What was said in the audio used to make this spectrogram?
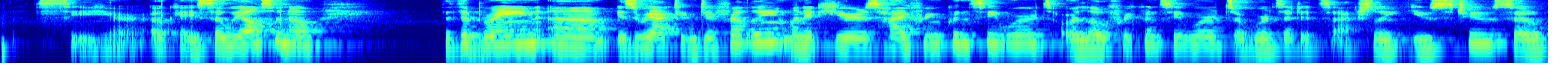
let's see here. Okay, so we also know that the brain um, is reacting differently when it hears high frequency words or low frequency words or words that it's actually used to. So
